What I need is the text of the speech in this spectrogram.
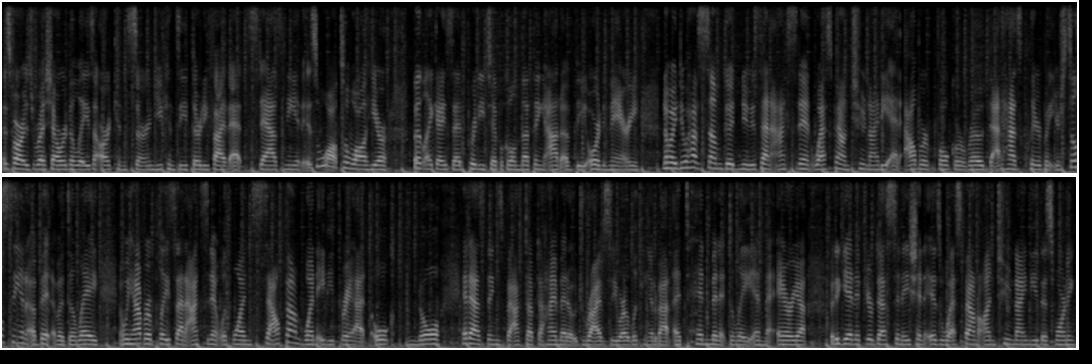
As far as rush hour delays are concerned, you can see 35 at Stassney. It is wall to wall here, but like I said, pretty typical, nothing out of the ordinary. Now, I do have some good news. That accident westbound 290 at Albert Volker Road, that has cleared, but you're still seeing a bit of a delay, and we have replaced that accident with one southbound 183 at Oak Knoll. It has things backed up to Hymeadow Drive, so you are looking at about a 10 minute delay in the area. But again, if your destination is westbound on 290 this morning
